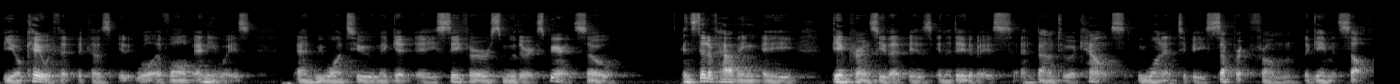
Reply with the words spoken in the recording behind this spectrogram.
be okay with it because it will evolve anyways. And we want to make it a safer, smoother experience. So instead of having a game currency that is in the database and bound to accounts, we want it to be separate from the game itself.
